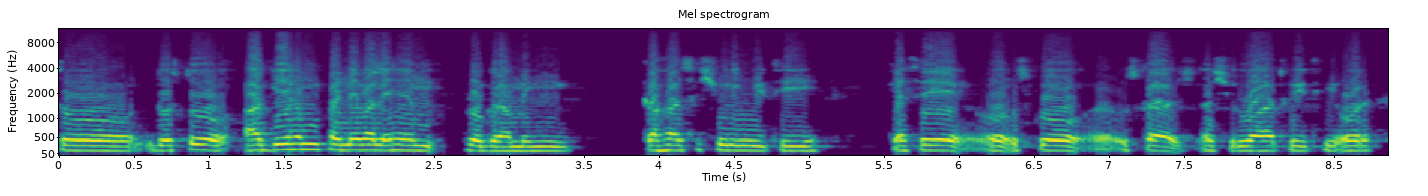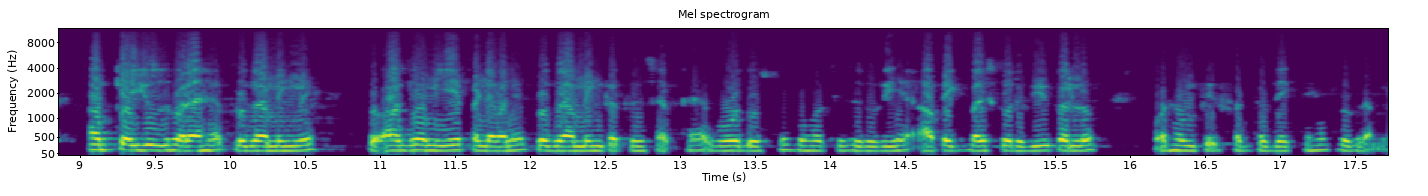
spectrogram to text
तो दोस्तों, आगे हम पढ़ने वाले हैं प्रोग्रामिंग कहाँ से शुरू हुई थी, कैसे उसको, उसका शुरुआत हुई थी, और अब क्या यूज़ हो रहा है प्रोग्रामिंग में। तो आगे हम ये पढ़ने वाले हैं प्रोग्रामिंग का कंसेप्ट है, वो दोस्तों बहुत ही ज़रूरी है। आप एक बार इसको रिव्यू कर लो और हम फिर फर्दर देखते हैं प्रोग्रामिंग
